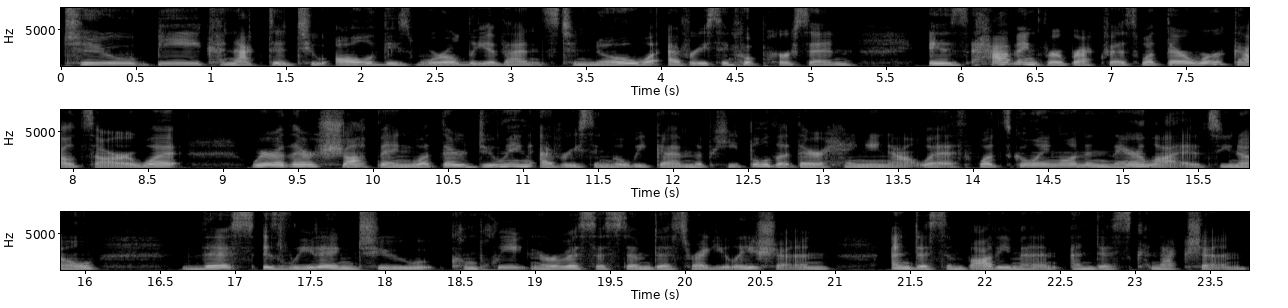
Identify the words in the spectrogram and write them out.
to be connected to all of these worldly events, to know what every single person is having for breakfast, what their workouts are, what where they're shopping, what they're doing every single weekend, the people that they're hanging out with, what's going on in their lives, you know. This is leading to complete nervous system dysregulation and disembodiment and disconnection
